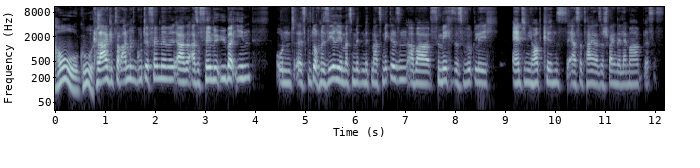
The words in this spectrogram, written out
Oh, gut. Klar gibt es auch andere gute Filme, also, also Filme über ihn. Und es gibt auch eine Serie mit, mit, mit Mats Mikkelsen, aber für mich ist es wirklich Anthony Hopkins, erster Teil, also Schweigen der Lämmer, das ist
